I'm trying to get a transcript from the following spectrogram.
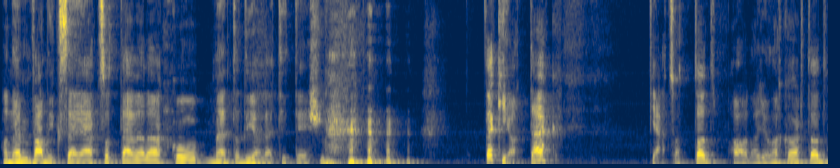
Ha nem Van x játszottál vele, akkor ment a dialetítés. De kiadták, játszottad, ha nagyon akartad.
